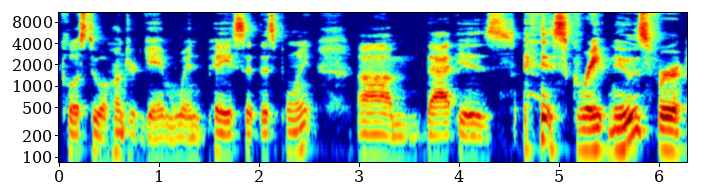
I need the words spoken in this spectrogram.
close to a hundred game win pace at this point. Um, that is is great news for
